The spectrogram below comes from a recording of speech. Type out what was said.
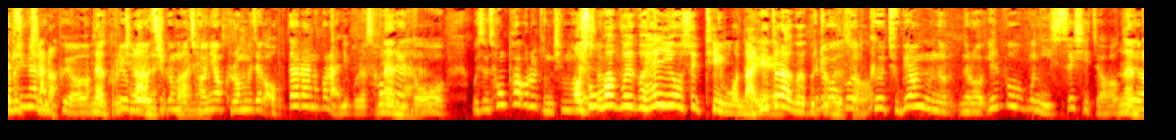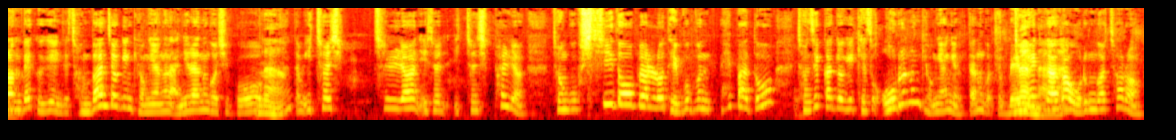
그렇지는- 않고요. 네, 그리고 지금 거 뭐. 전혀 그런 문제가 없다라는 건 아니고요. 서울에도 무슨 송파구를 중심으로 어, 송파구의 그 헬리오시티 뭐 난리더라고요, 네. 그쪽에서. 그리고 그, 그 주변으로 일부분이 있으시죠. 네네. 그런데 그게 이제 전반적인 경향은 아니라는 것이고, 네. 그다음에 2017년, 2018년 전국 시도별로 대부분 해봐도 전세 가격이 계속 오르는 경향이었다는 거죠. 매매가가 네네. 오른 것처럼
